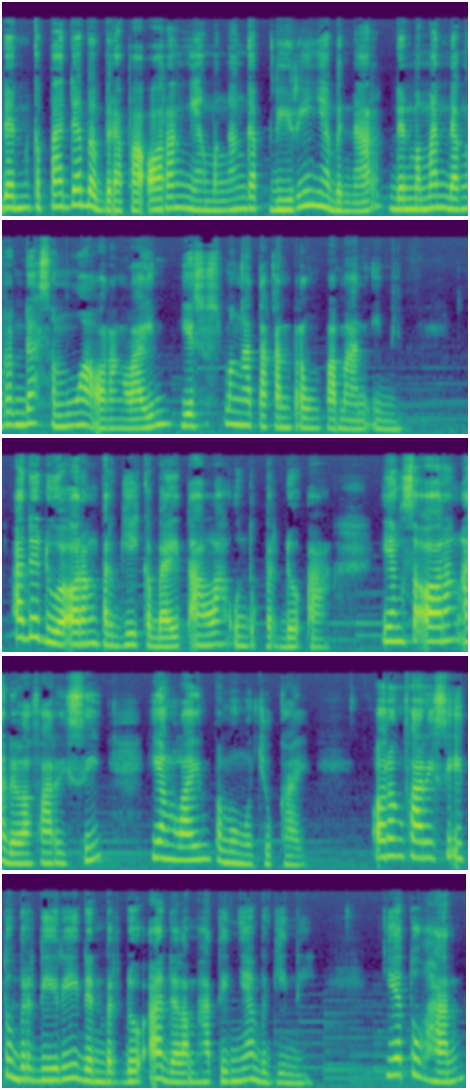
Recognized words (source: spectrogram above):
dan kepada beberapa orang yang menganggap dirinya benar dan memandang rendah semua orang lain, Yesus mengatakan perumpamaan ini. Ada dua orang pergi ke bait Allah untuk berdoa. Yang seorang adalah Farisi, yang lain pemungut cukai. Orang Farisi itu berdiri dan berdoa dalam hatinya begini. Ya Tuhan,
